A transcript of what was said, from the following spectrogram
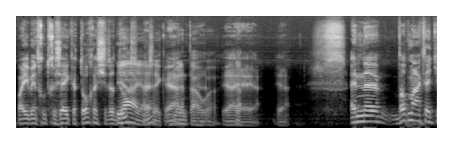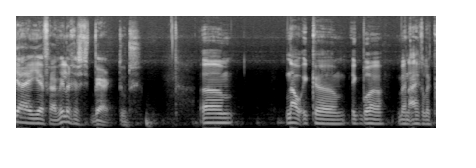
Maar je bent goed gezekerd toch, als je dat doet? Ja, ja, hè? zeker. Met een touw, Ja, eh, ja, ja. ja. ja. En wat maakt dat jij vrijwilligerswerk doet? Ehm, nou, ik, ik be- ben eigenlijk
